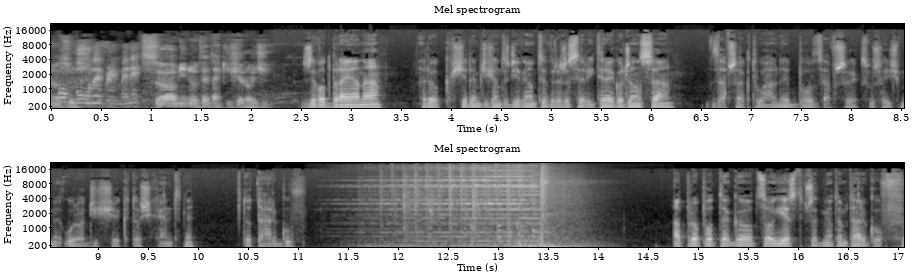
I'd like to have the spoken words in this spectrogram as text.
No cóż, co minutę taki się rodzi. Żywot Briana, rok 79 w reżyserii Terry'ego Jonesa. Zawsze aktualny, bo zawsze, jak słyszeliśmy, urodzi się ktoś chętny do targów. A propos tego, co jest przedmiotem targów,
